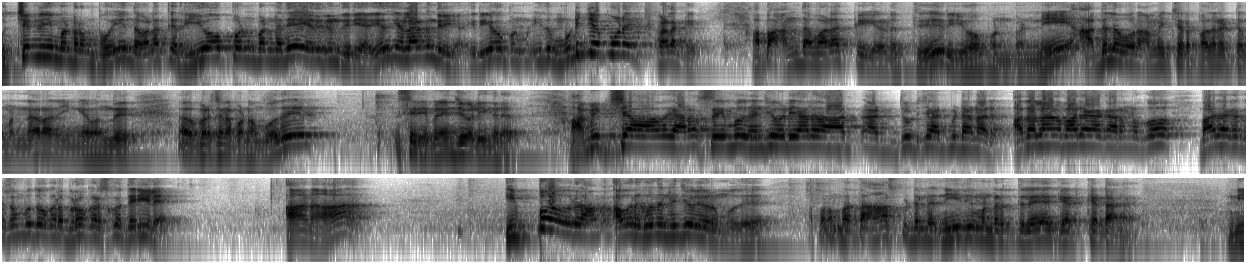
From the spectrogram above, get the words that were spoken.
உச்சநீதிமன்றம் போய் இந்த வழக்கை ரீஓப்பன் பண்ணதே எதுக்குன்னு தெரியாது. எதுக்கு எல்லாருக்கும் தெரியும்? ரீஓப்பன் இது முடிஞ்ச போன வழக்கு. அப்போ அந்த வழக்கை எடுத்து ரீஓப்பன் பண்ணி அதில் ஒரு அமைச்சர் பதினெட்டு மணி நேரம் நீங்கள் வந்து பிரச்சனை பண்ணும்போது சரி இப்போ நெஞ்சு வலிங்கிறார். அமித்ஷாவை அரசு செய்யும்போது நெஞ்சு வலியால் துடிச்சு அட்மிட் ஆனார். அதெல்லாம் பாஜக காரனுக்கோ பாஜக சொம்பு தூக்குற புரோக்கர்ஸ்க்கோ தெரியல. ஆனால் இப்போ அவர் அவருக்கு வந்து நெஞ்சு வலி வரும்போது அப்புறம் பார்த்தா ஹாஸ்பிட்டலில் நீதிமன்றத்தில் கேட் கேட்டாங்க. நீ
